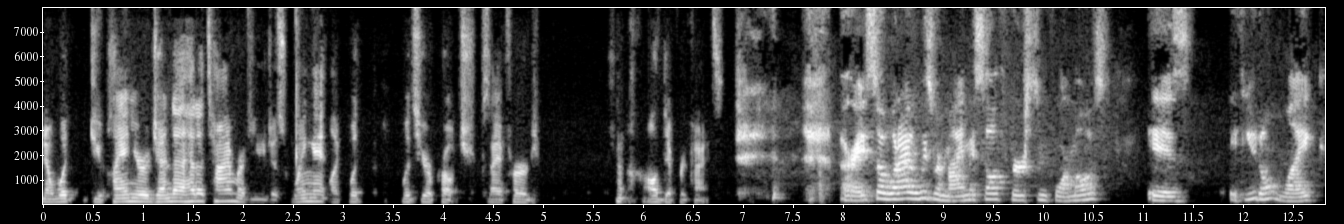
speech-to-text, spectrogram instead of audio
you know, what do you plan your agenda ahead of time or do you just wing it? Like, what what's your approach? Because I've heard all different kinds. All right. So what I always remind myself first and foremost is if you don't like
